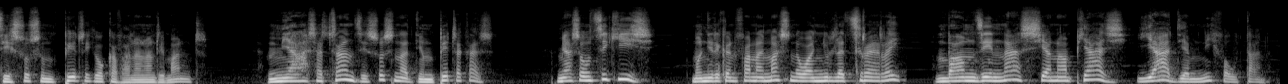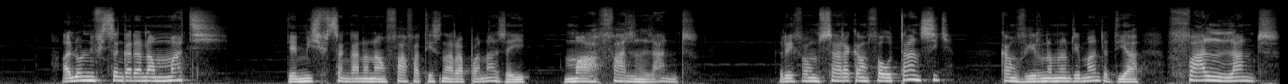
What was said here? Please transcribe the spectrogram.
Jesosy mipetraka eo ankavanan'Andriamanitra. Miasa hatrany Jesosy na dia mipetraka aza. Miasa ho antsika Izy, maniraka ny Fanahy Masina ho an'ny olona tsirairay mba hamonjena azy sy hanampy azy hiady amin'ny fahotana. Alohan'ny fitsanganana amin'ny maty dia misy fitsanganana amin'ny fahafatesana ara-panahy izay mahafaly ny lanitra. Rehefa misaraka amin'ny fahotana isika ka miverina amin'Andriamanitra dia faly ny lanitra,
